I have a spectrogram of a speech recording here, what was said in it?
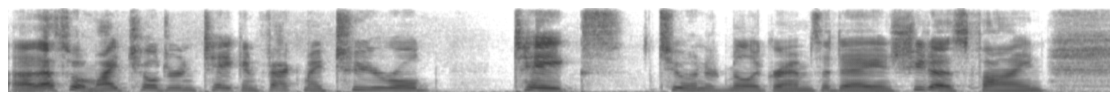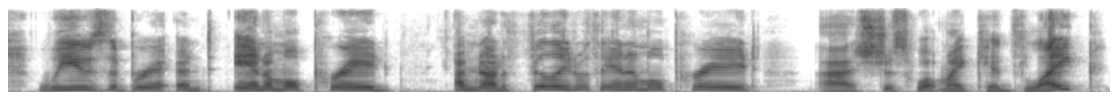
Uh, that's what my children take. In fact, my two year old takes 200 milligrams a day and she does fine. We use the brand Animal Parade. I'm not affiliated with Animal Parade. Uh, it's just what my kids like.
